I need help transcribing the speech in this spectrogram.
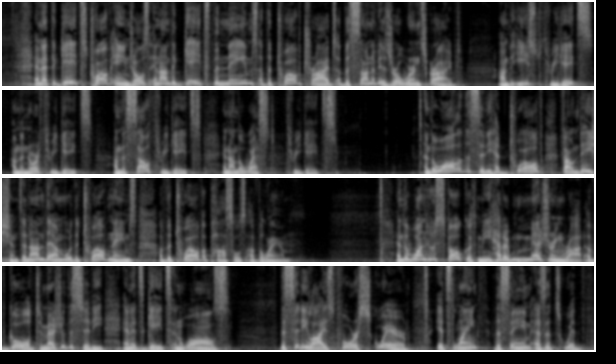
and at the gates, 12 angels, and on the gates, the names of the 12 tribes of the son of Israel were inscribed. On the east, three gates, on the north, three gates, on the south, three gates, and on the west, three gates. And the wall of the city had 12 foundations, and on them were the 12 names of the 12 apostles of the Lamb. And the one who spoke with me had a measuring rod of gold to measure the city and its gates and walls. The city lies four square, its length the same as its width.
